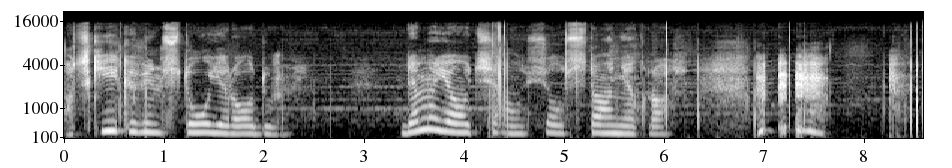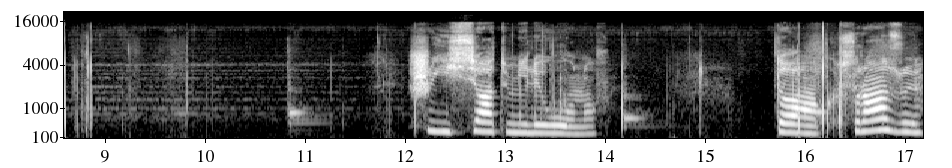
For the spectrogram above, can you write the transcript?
От скільки він стоїть радужний. Де моя оця? Ось остання якраз. Шістдесят мільйонів. Так, сразу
